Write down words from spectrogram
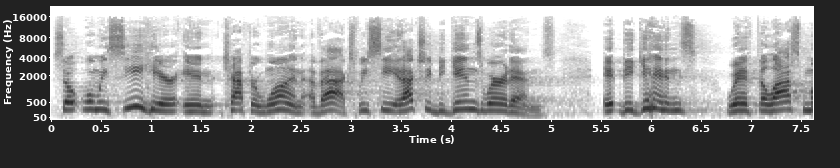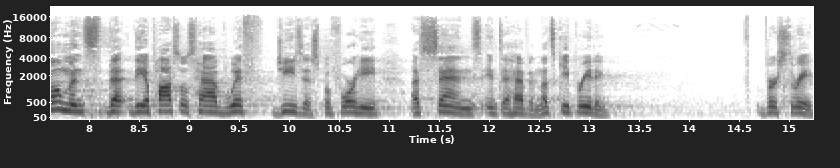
So when we see here in chapter 1 of Acts, we see it actually begins where it ends. It begins with the last moments that the apostles have with Jesus before he ascends into heaven. Let's keep reading. Verse 3.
